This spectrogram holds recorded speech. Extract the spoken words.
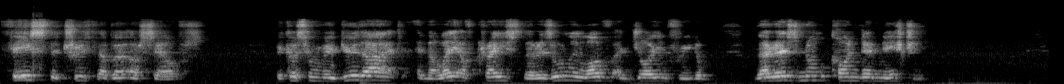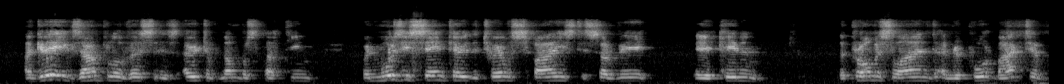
Face the truth about ourselves. Because when we do that in the light of Christ, there is only love and joy and freedom. There is no condemnation. A great example of this is out of Numbers 13, when Moses sent out the 12 spies to survey uh, Canaan, the promised land, and report back to him.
